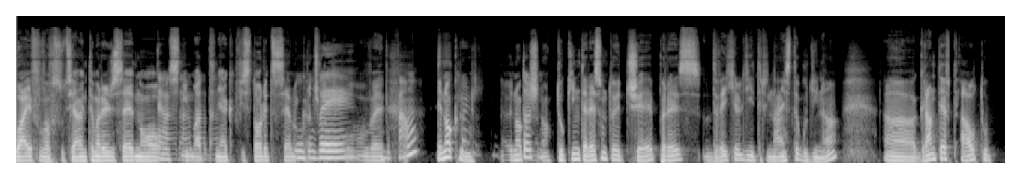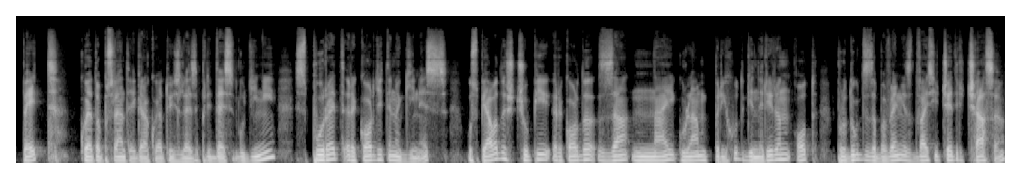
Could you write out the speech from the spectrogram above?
лайф в социалните мрежи, все едно да, снимат да, да, да. някакви сторита, все едно клубове. Буквално? Едно към едно. Едно Точно. Тук интересното е, че през 2013 година uh, Grand Theft Auto 5 която е последната игра, която излезе при 10 години, според рекордите на Гинес, успява да щупи рекорда за най-голям приход, генериран от продукт за забавление за 24 часа,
